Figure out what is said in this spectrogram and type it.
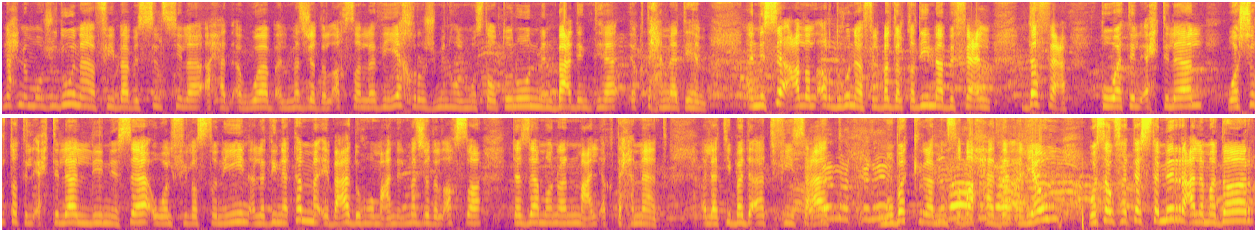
نحن موجودون في باب السلسلة أحد أبواب المسجد الأقصى الذي يخرج منه المستوطنون من بعد انتهاء اقتحاماتهم. النساء على الأرض هنا في البلدة القديمة بفعل دفع قوات الاحتلال وشرطة الاحتلال للنساء والفلسطينيين الذين تم إبعادهم عن المسجد الأقصى تزامنا مع الاقتحامات التي بدأت في ساعات مبكرة من صباح هذا اليوم. وسوف تستمر على مدار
